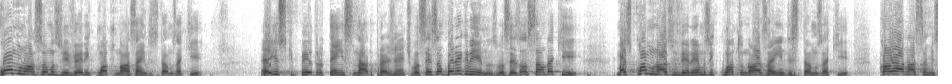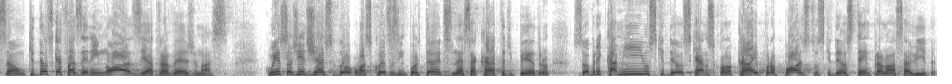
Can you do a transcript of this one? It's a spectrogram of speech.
como nós vamos viver enquanto nós ainda estamos aqui? É isso que Pedro tem ensinado para a gente. Vocês são peregrinos, vocês não são daqui. Mas como nós viveremos enquanto nós ainda estamos aqui? Qual é a nossa missão? O que Deus quer fazer em nós e através de nós? Com isso, a gente já estudou algumas coisas importantes nessa carta de Pedro sobre caminhos que Deus quer nos colocar e propósitos que Deus tem para a nossa vida.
